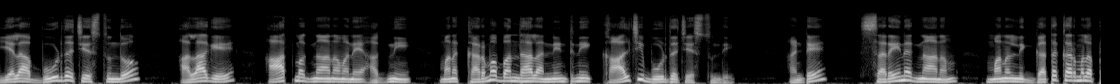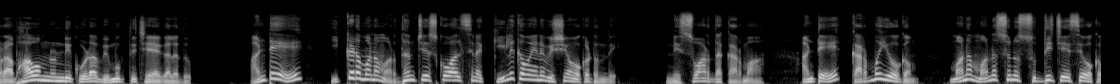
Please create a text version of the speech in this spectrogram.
ఎలా బూడిద చేస్తుందో అలాగే ఆత్మజ్ఞానమనే అగ్ని మన కర్మబంధాలన్నింటినీ కాల్చి బూడిద చేస్తుంది. అంటే సరైన జ్ఞానం మనల్ని గతకర్మల ప్రభావం నుండి కూడా విముక్తి చేయగలదు. అంటే ఇక్కడ మనం అర్థం చేసుకోవాల్సిన కీలకమైన విషయం ఒకటుంది. నిస్వార్థ కర్మ అంటే కర్మయోగం మన మనసును శుద్ధి చేసే ఒక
